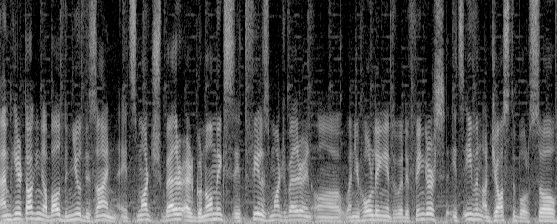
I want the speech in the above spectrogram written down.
I'm here talking about the new design. It's much better ergonomics. It feels much better in, uh, when you're holding it with the fingers. It's even adjustable. So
